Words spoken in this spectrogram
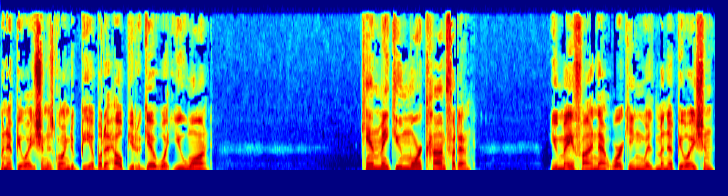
Manipulation is going to be able to help you to get what you want can make you more confident. You may find that working with manipulation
